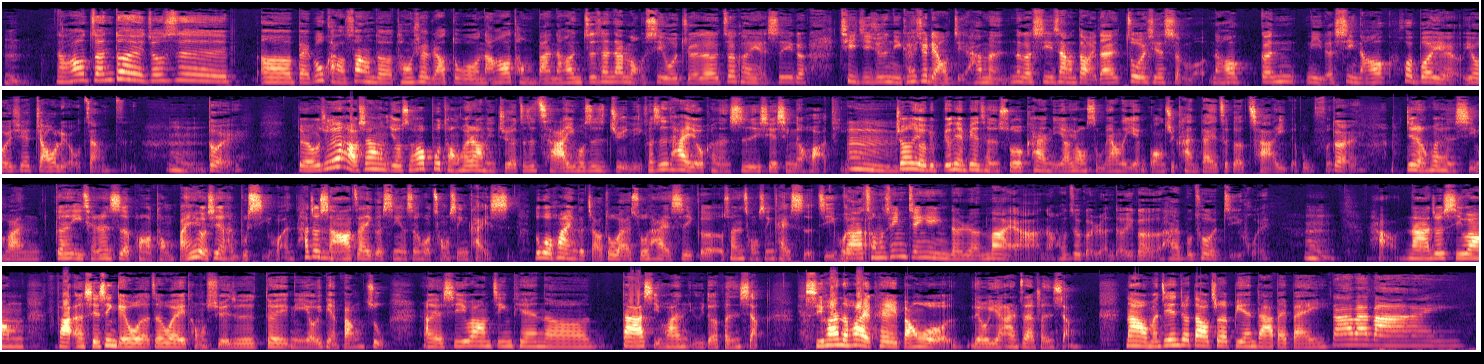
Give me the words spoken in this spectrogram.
嗯，然后针对就是。呃，北部考上的同学比较多，然后同班，然后你置身在某系，我觉得这可能也是一个契机，就是你可以去了解他们那个系上到底在做一些什么，然后跟你的系，然后会不会也也有一些交流这样子。嗯，对。对，我觉得好像有时候不同会让你觉得这是差异或是距离，可是它也有可能是一些新的话题。嗯，就有有点变成说，看你要用什么样的眼光去看待这个差异的部分。对，有些人会很喜欢跟以前认识的朋友同班，因为有些人很不喜欢，他就想要在一个新的生活重新开始。嗯、如果换一个角度来说，它也是一个算是重新开始的机会。对啊，重新经营的人脉啊，然后这个人的一个还不错的机会。嗯。好，那就希望发呃写信给我的这位同学，就是对你有一点帮助。然后也希望今天呢，大家喜欢鱼的分享，喜欢的话也可以帮我留言、按赞、分享。那我们今天就到这边，大家拜拜，大家拜拜。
